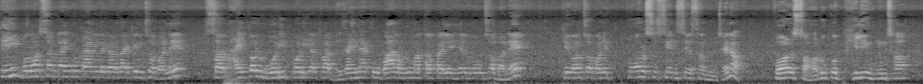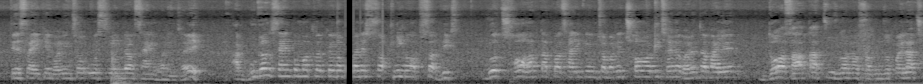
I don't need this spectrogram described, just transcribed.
त्यही ब्लड सप्लाईको कारणले गर्दा के हुन्छ भने सर्भाइकल वरिपरि अथवा भेजाइनाको वालहरूमा तपाईँले हेर्नुहुन्छ भने के भन्छ भने पल्स सेन्सेसन हुन्छ होइन? पल्सहरूको फिलिङ हुन्छ। त्यसलाई के भनिन्छ ओसिएन्डर साइन भनिन्छ है। गुडल साइनको मतलब के हुन्छ भने सफ्टनिङ अफ सर्भिक्स यो छ हप्ता पछाडि के हुन्छ भने छ अघि छैन भने तपाईँले दस हप्ता चुज गर्न सक्नुहुन्छ। पहिला छ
